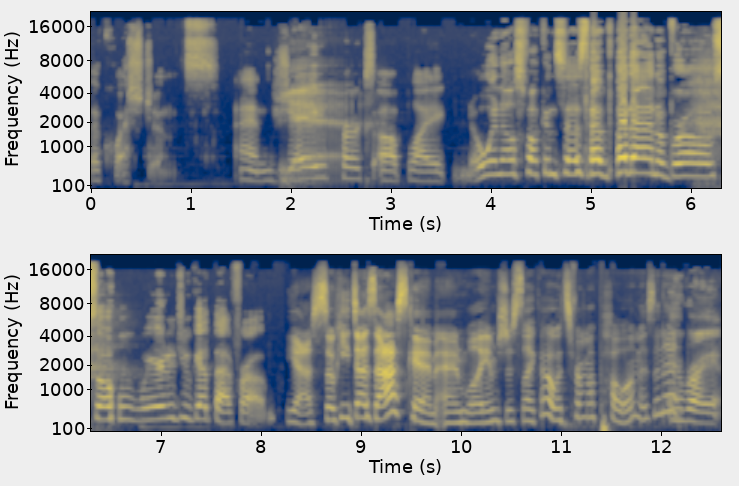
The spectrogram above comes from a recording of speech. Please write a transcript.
the questions. And Jay Yeah. perks up like, no one else fucking says that banana, bro. So where did you get that from? Yeah. So he does ask him, and William's just like, oh, it's from a poem, isn't it? Right.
